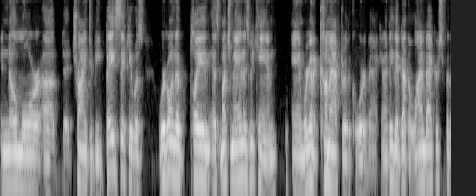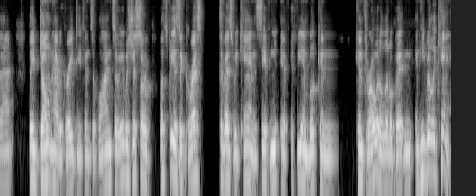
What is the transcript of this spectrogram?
and no more uh, trying to be basic. It was we're going to play as much man as we can, and we're going to come after the quarterback. And I think they've got the linebackers for that. They don't have a great defensive line, so it was just sort of let's be as aggressive as we can and see if if, if Ian Book can can throw it a little bit, and, and he really can't.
